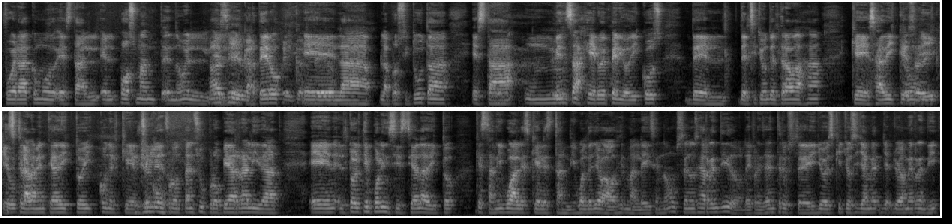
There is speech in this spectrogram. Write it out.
Fuera como está el, el postman, eh, ¿no? El, Ah, el- sí, el el- cartero, eh, la, la prostituta, está un Eh. mensajero de periódicos del, del sitio donde él trabaja que es adicto, Que es y que es claramente adicto y con el que él se confronta en su propia realidad. Eh, él todo el tiempo le insiste al adicto que están iguales, que él están igual de llevados y el man le dice, no, usted no se ha rendido. La diferencia entre usted y yo es que yo sí ya me, yo ya me rendí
